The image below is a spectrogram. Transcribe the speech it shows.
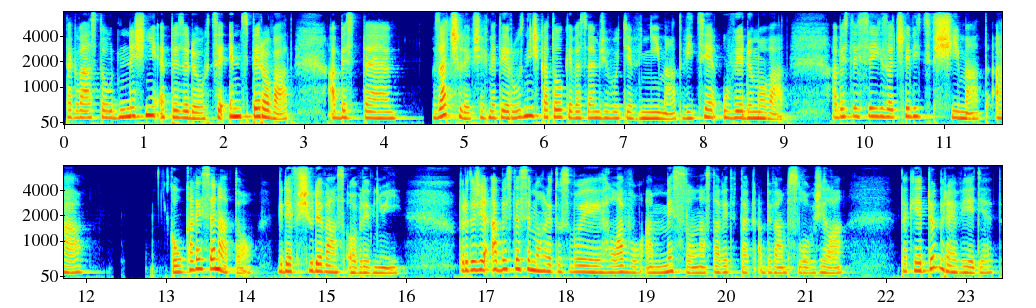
tak vás tou dnešní epizodou chci inspirovat, abyste začali všechny ty různé škatulky ve svém životě vnímat, víc je uvědomovat, abyste si jich začali víc všímat a koukali se na to, kde všude vás ovlivňují. Protože abyste si mohli tu svoji hlavu a mysl nastavit tak, aby vám sloužila, tak je dobré vědět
